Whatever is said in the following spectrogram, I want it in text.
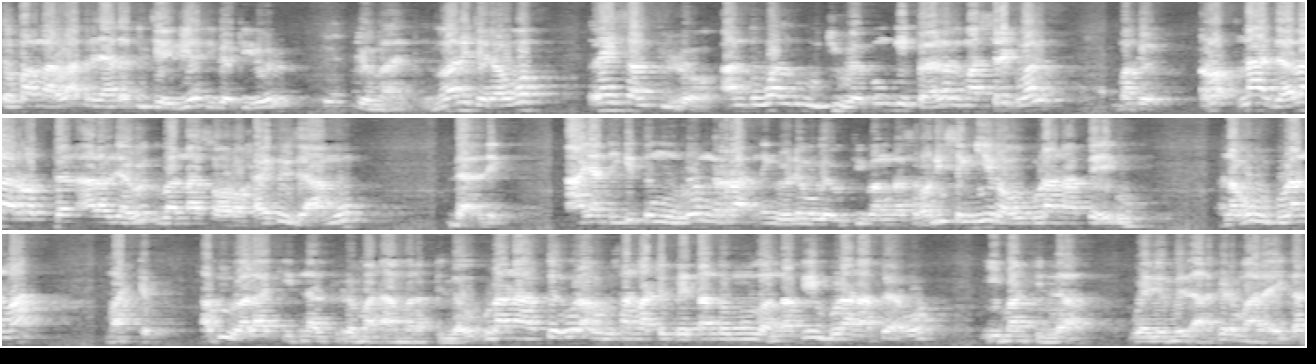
sofa marwah ternyata di jahiliyah juga diur, domati. Mulanya jadi Allah, laisal biro, antuwal wujuhakum kibalal masrik wal maghrib nazala dan alal yahud wan nasara. Itu jamu dalik. Ayat ini temurun ngerak ning gone wong Yahudi wong Nasrani sing ngira ukuran apik iku napa ukuran mah madhep. Tapi walakinnal birman amanah billah ukuran apik ora urusan madhep petan to mulon tapi ukuran apik apa? Iman billah wal yaumil akhir malaikat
